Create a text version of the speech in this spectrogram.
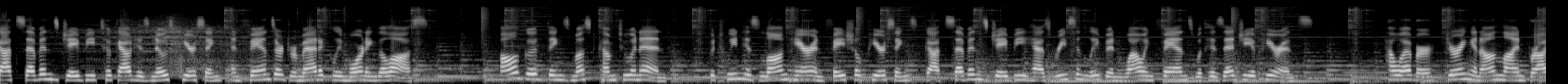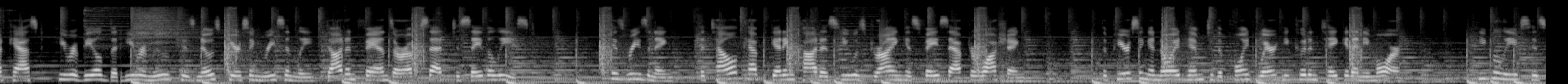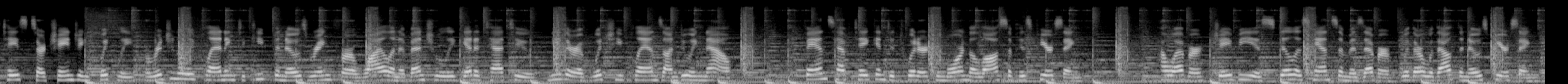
GOT7's JB took out his nose piercing, and fans are dramatically mourning the loss. All good things must come to an end. Between his long hair and facial piercings, GOT7's JB has recently been wowing fans with his edgy appearance. However, during an online broadcast, he revealed that he removed his nose piercing recently, and fans are upset to say the least. His reasoning the towel kept getting caught as he was drying his face after washing. The piercing annoyed him to the point where he couldn't take it anymore. He believes his tastes are changing quickly, originally planning to keep the nose ring for a while and eventually get a tattoo, neither of which he plans on doing now. Fans have taken to Twitter to mourn the loss of his piercing. However, JB is still as handsome as ever, with or without the nose piercing.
